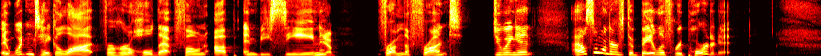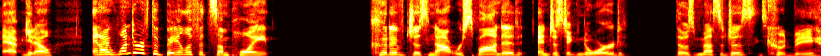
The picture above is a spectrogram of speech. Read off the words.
it wouldn't take a lot for her to hold that phone up and be seen yep. from the front doing it. I also wonder if the bailiff reported it. Uh, you know and i wonder if the bailiff at some point could have just not responded and just ignored those messages. Could be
